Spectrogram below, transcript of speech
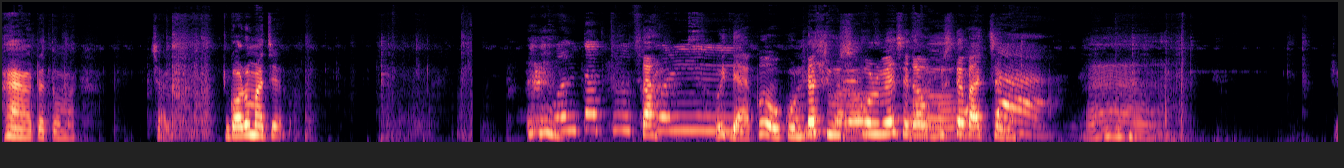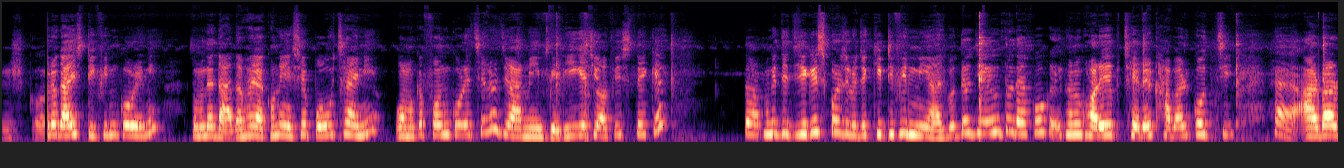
হ্যাঁ ওটা তোমার। চলো গরম আছে। ওই দেখো কোনটা চুজ করবে সেটা বুঝতে পারছে না। হ্যাঁ। গাইস টিফিন করে নি। তোমাদের দাদা ভাই এখনও এসে পৌঁছায়নি। ও আমাকে ফোন করেছিল যে আমি বেরিয়ে গেছি অফিস থেকে। তো আপনাকে যে জিজ্ঞেস করেছিল যে কী টিফিন নিয়ে আসব? তো যেহেতু দেখো এখানে ঘরে ছেলের খাবার করছি। হ্যাঁ আরবার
